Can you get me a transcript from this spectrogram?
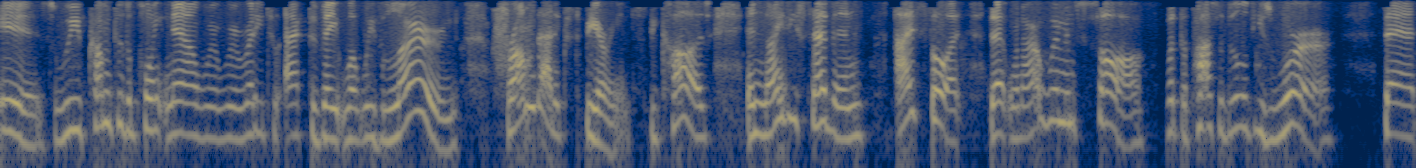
is we've come to the point now where we're ready to activate what we've learned from that experience because in 97, I thought that when our women saw what the possibilities were, that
